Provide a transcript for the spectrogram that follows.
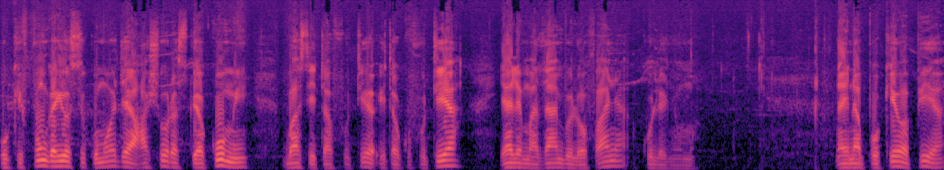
ukifunga hiyo siku moja ya Ashura, siku ya kumi, basi itafutia, itakufutia yale madhambi uliofanya kule nyuma. Na inapokewa pia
